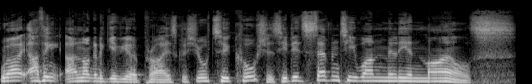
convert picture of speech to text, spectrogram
Well, I think I'm not going to give you a prize because you're too cautious. He did 71 million miles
